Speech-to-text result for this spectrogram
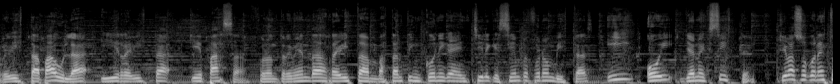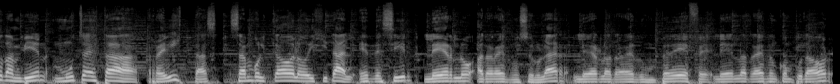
revista Paula y revista ¿Qué pasa? Fueron tremendas revistas bastante icónicas en Chile que siempre fueron vistas y hoy ya no existen. ¿Qué pasó con esto también? Muchas de estas revistas se han volcado a lo digital, es decir, leerlo a través de un celular, leerlo a través de un PDF, leerlo a través de un computador,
